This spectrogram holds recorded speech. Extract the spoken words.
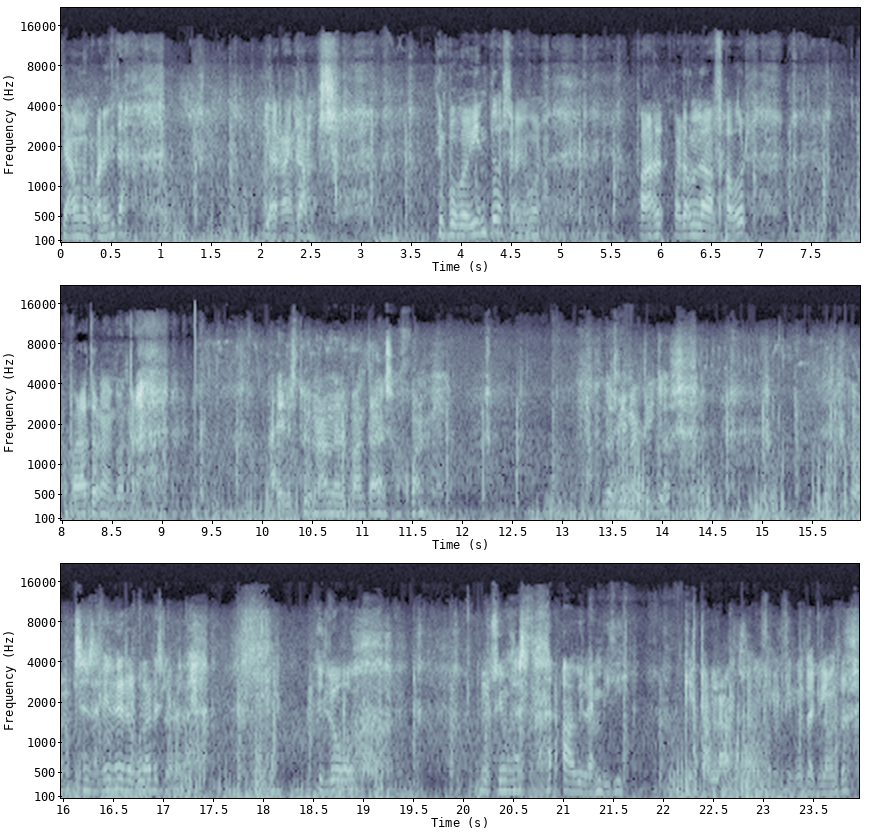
ya 1.40 y arrancamos. Hace un poco de viento, o sea que bueno, para, para un lado a favor, para otro en contra. Ayer estuve nadando en el pantano de San Juan, 2000 metrillos, con sensaciones regulares, la verdad. Y luego nos fuimos hasta Ávila en bici, que está al lado, o sea, fueron 50 kilómetros,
